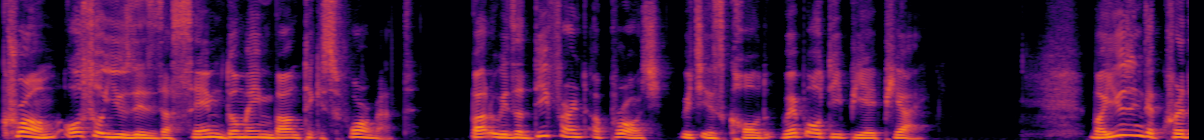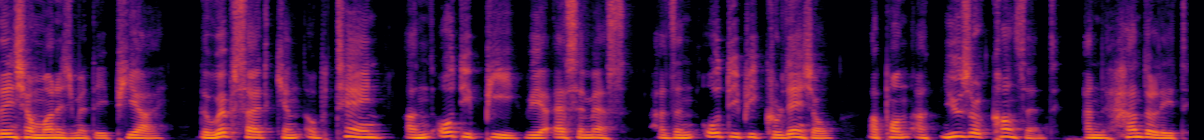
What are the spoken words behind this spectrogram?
Chrome also uses the same domain-bound text format, but with a different approach which is called WebOTP API. By using the Credential Management API, the website can obtain an OTP via SMS as an OTP credential upon a user consent and handle it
